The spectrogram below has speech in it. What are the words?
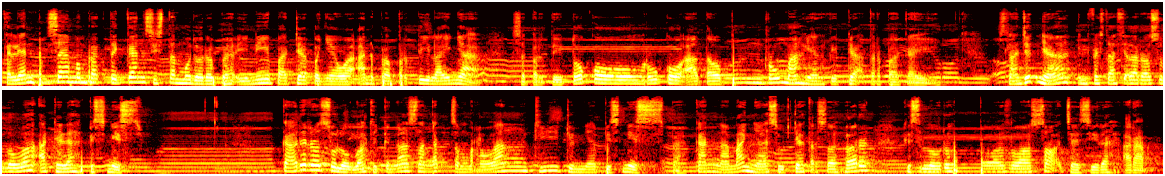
Kalian bisa mempraktikkan sistem mudorobah ini pada penyewaan properti lainnya seperti toko, ruko, ataupun rumah yang tidak terpakai. Selanjutnya, investasi ala Rasulullah adalah bisnis. Karir Rasulullah dikenal sangat cemerlang di dunia bisnis, bahkan namanya sudah tersohor di seluruh pelosok jazirah Arab.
